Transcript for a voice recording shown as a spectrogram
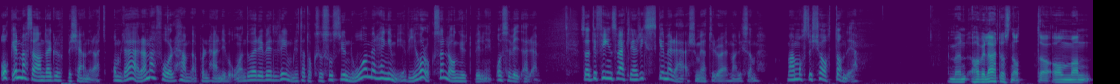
och en massa andra grupper känner att om lärarna får hamna på den här nivån, då är det väl rimligt att också socionomer hänger med. Vi har också en lång utbildning och så vidare. Så att det finns verkligen risker med det här som jag tror att man liksom, man måste tjata om det. Men har vi lärt oss något då? Om man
